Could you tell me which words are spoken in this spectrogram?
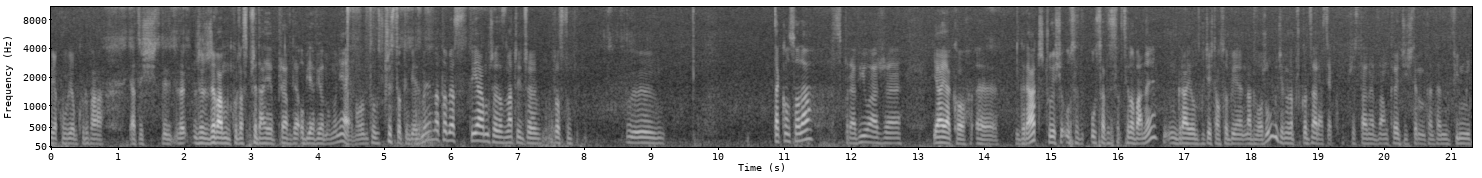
jak mówią kurwa jacyś, że, że wam kurwa sprzedaję prawdę objawioną. No nie, no to wszyscy o tym wiemy. Natomiast ja muszę zaznaczyć, że po prostu ta konsola sprawiła, że ja jako e, gracz czuję się usa- usatysfakcjonowany, grając gdzieś tam sobie na dworzu, gdzie na przykład zaraz, jak przestanę Wam kręcić ten, ten, ten filmik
